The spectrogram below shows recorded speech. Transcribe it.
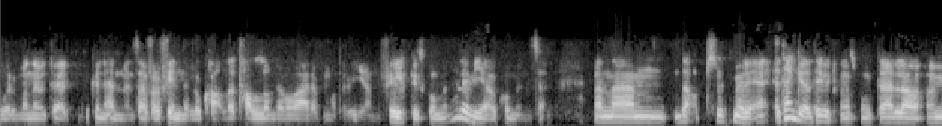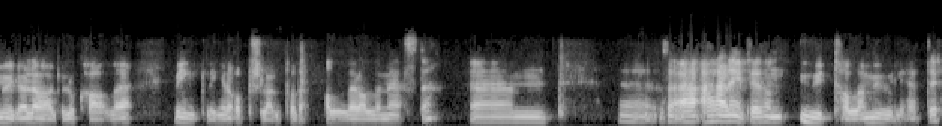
hvor man eventuelt kunne henvende seg for å finne lokale tall, om det må være en måte via en fylkeskommune eller via kommunen selv. Men um, det er absolutt mulig. Jeg, jeg tenker at i utgangspunktet er det mulig å lage lokale vinklinger og oppslag på det aller, aller meste. Um, uh, så her, her, er det egentlig et sånn utall av muligheter.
